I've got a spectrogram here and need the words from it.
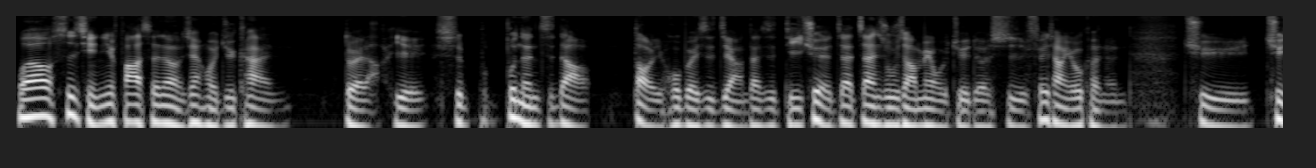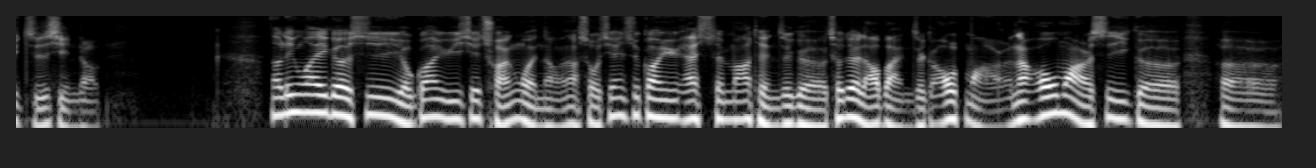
我要事情已经发生了，我现在回去看，对了，也是不不能知道。到底会不会是这样？但是的确在战术上面，我觉得是非常有可能去去执行的。那另外一个是有关于一些传闻哦。那首先是关于 Aston Martin 这个车队老板这个 Otmar。那 Otmar 是一个呃，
